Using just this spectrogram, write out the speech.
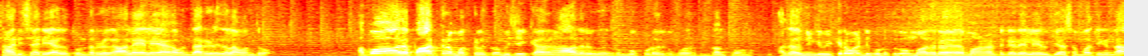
சாரி சாரியாக தொண்டர்கள் அலையலையாக வந்தார்கள் இதெல்லாம் வந்துடும் அப்போ அதை பார்க்குற மக்களுக்கும் விஜய்க்கான ஆதரவு ரொம்ப கூட இருக்க போல இருக்குன்னு தான் தோணும். அதாவது நீங்கள் விக்கிரவாண்டி கூட்டத்துக்கும் மதுரை மாநாட்டுக்கு இடையிலே வித்தியாசம் பார்த்தீங்கன்னா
